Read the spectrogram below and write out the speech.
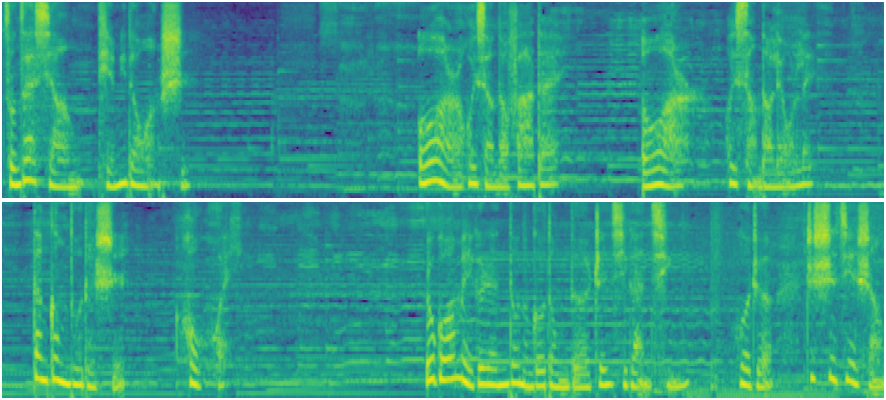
总在想甜蜜的往事，偶尔会想到发呆，偶尔会想到流泪，但更多的是后悔。如果每个人都能够懂得珍惜感情，或者这世界上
